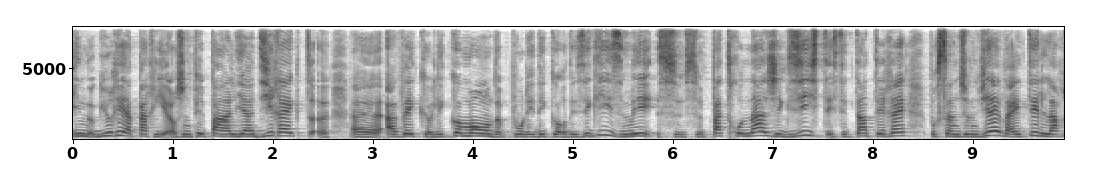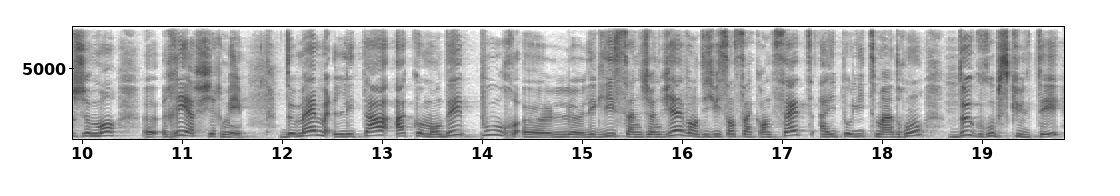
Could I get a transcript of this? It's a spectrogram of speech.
inaugurée à Paris. Alors je ne fais pas un lien direct avec les commandes pour les décors des églises, mais ce, ce patronage existe et cet intérêt pour Sainte-Geneviève a été largement réaffirmé. De même, l'État a commandé pour euh, l'église Sainte-Geneviève en 1857 à Hippolyte Mindron deux groupes sculptés,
